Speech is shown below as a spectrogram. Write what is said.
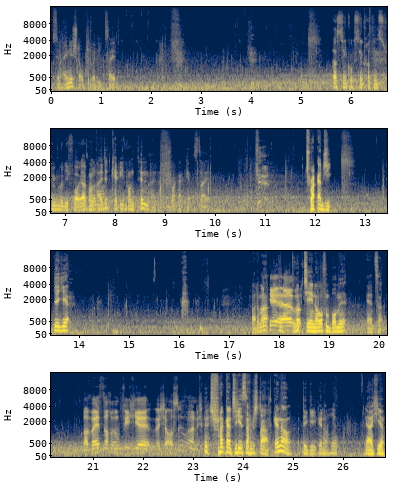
Bisschen eingestaubt über die Zeit. Das Ding guckst du dir gerade den Stream über die So VR ein altes Cappy von Tim, Alter. Trucker Cap Style. Trucker G. Yeah, yeah. Warte mal. Okay, äh, drückt hier ihn auf den Bommel. Jetzt. Wollen wir jetzt noch irgendwie hier welche ausnehmen oder nicht? Trucker G ist am Start. Genau. Diggi, genau. Ah, hier. Ja, hier.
